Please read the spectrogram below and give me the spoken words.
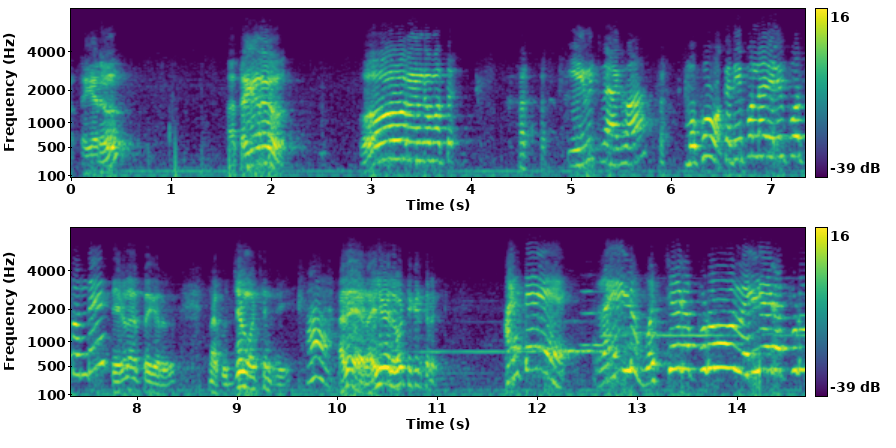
అత్తగారు? అత్తగారు? ఓ రంగమత్త. ఏమిటి రాఘవ? ముఖం ఒక దీపంలో వెళ్ళిపోతుంది అత్తగారు? నాకు ఉద్యోగం వచ్చింది. ఆ. అదే రైల్వేలో టికెట్ అంటే రైళ్ళు వచ్చేటప్పుడు వెళ్ళేటప్పుడు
